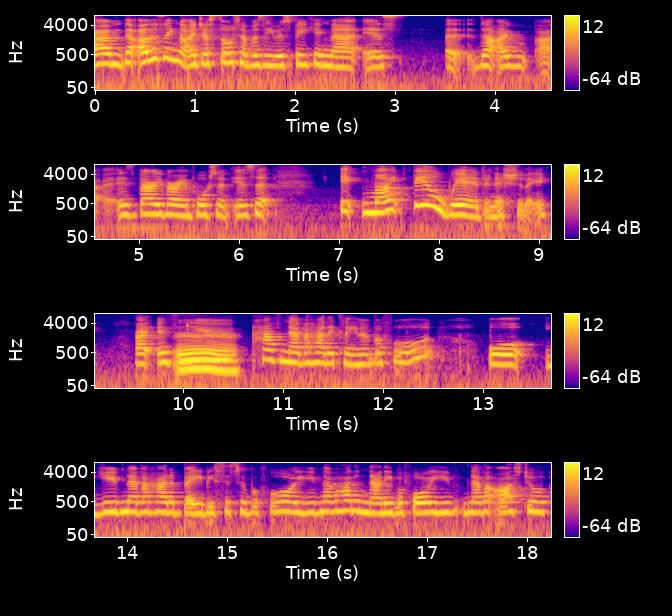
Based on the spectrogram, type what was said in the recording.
um, the other thing that I just thought of as he was speaking there is uh, that I uh, is very very important is that it might feel weird initially uh, if Mm. you have never had a cleaner before or you've never had a babysitter before or you've never had a nanny before you've never asked your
